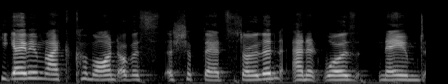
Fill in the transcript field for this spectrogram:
he gave him like command of a ship they had stolen, and it was named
